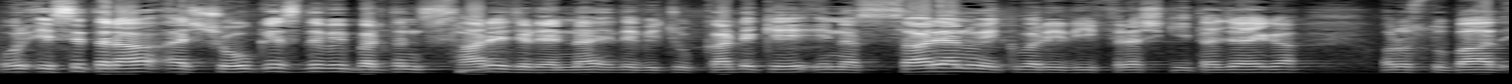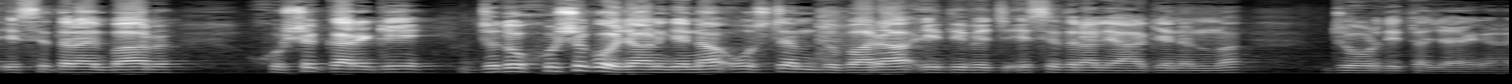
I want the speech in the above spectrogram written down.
ਔਰ ਇਸੇ ਤਰ੍ਹਾਂ ਸ਼ੋਕੇਸ ਦੇ ਵੀ ਬਰਤਨ ਸਾਰੇ ਜਿਹੜੇ ਨੇ ਇਹਦੇ ਵਿੱਚੋਂ ਕੱਢ ਕੇ ਇਹਨਾਂ ਸਾਰਿਆਂ ਨੂੰ ਇੱਕ ਵਾਰੀ ਰੀਫਰੈਸ਼ ਕੀਤਾ ਜਾਏਗਾ ਔਰ ਉਸ ਤੋਂ ਬਾਅਦ ਇਸੇ ਤਰ੍ਹਾਂ ਬਾਹਰ ਖੁਸ਼ਕ ਕਰਕੇ ਜਦੋਂ ਖੁਸ਼ਕ ਹੋ ਜਾਣਗੇ ਨਾ, ਉਸ ਟਾਈਮ ਦੁਬਾਰਾ ਇਹਦੇ ਵਿੱਚ ਇਸੇ ਤਰ੍ਹਾਂ ਲਿਆ ਕੇ ਇਹਨਾਂ ਨੂੰ ਨਾ ਜੋੜ ਦਿੱਤਾ ਜਾਏਗਾ।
